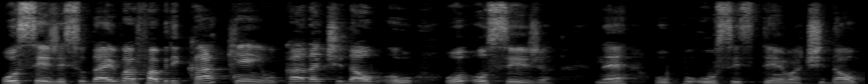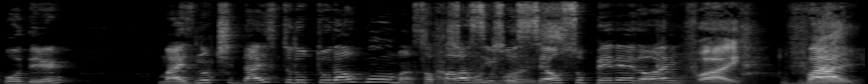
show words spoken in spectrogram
Ou seja, isso daí vai fabricar quem? O cara te dá o. Ou, ou, ou seja, né? O, o sistema te dá o poder, mas não te dá estrutura alguma. Só As fala assim: condições. você é o super-herói. Vai. Vai.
